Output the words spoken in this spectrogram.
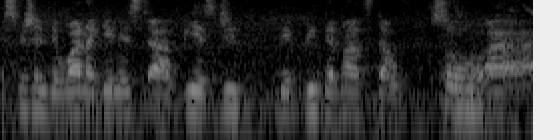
especially the one against uh, PSG, they beat them hands down. So Mhm. uh,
